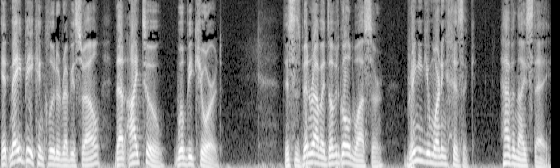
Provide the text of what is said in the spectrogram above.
it may be, concluded Reb Yisrael, that I too will be cured. This has been Rabbi David Goldwasser, bringing you morning chizuk. Have a nice day.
